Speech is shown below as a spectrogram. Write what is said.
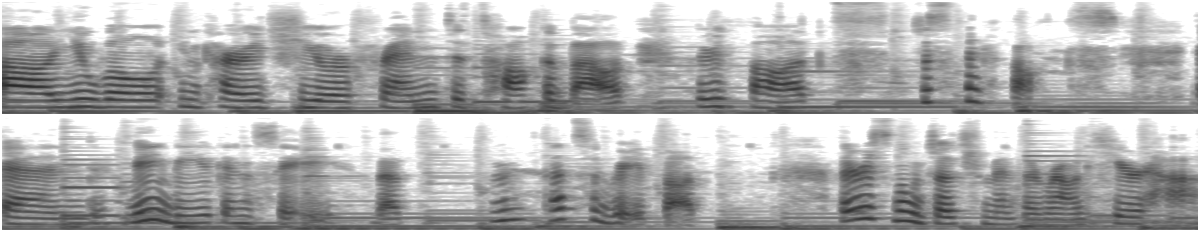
uh, you will encourage your friend to talk about their thoughts, just their thoughts. And maybe you can say that mm, that's a great thought. There is no judgment around here, huh?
